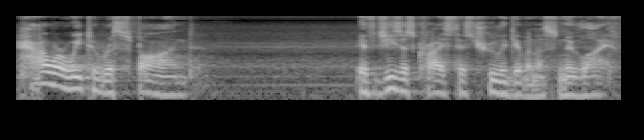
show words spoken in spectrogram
how are we to respond if Jesus Christ has truly given us new life?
